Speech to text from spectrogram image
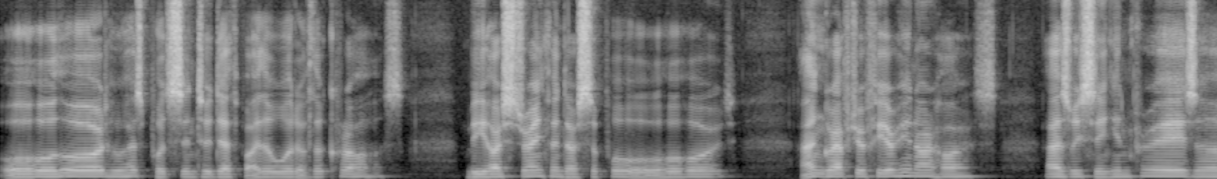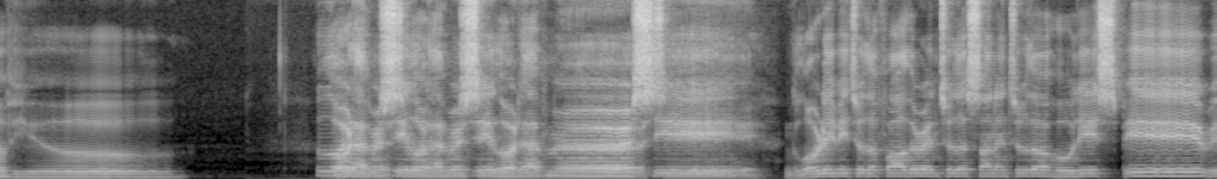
O Lord, who has put sin to death by the wood of the cross, be our strength and our support, and graft your fear in our hearts as we sing in praise of you. Lord have mercy, Lord have mercy, Lord have mercy. Glory be to the Father, and to the Son, and to the Holy Spirit,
